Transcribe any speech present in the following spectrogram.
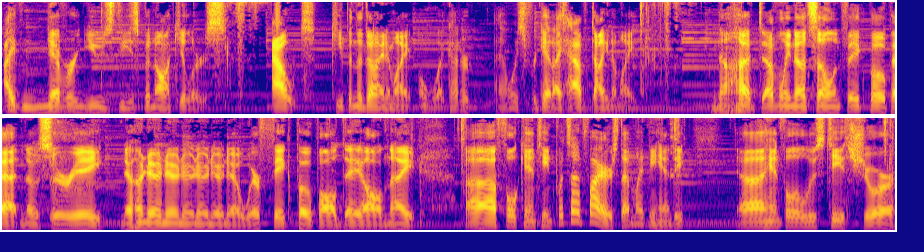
I've never used these binoculars. Out. Keeping the dynamite. Oh, I got her. I always forget I have dynamite. Nah, definitely not selling fake Pope hat. No siree. No, no, no, no, no, no, no. We're fake Pope all day, all night. Uh, full canteen puts out fires. That might be handy. A uh, handful of loose teeth, sure.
